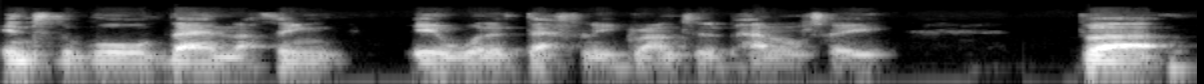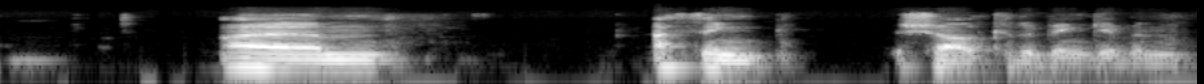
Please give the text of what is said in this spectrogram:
into the wall, then I think it would have definitely granted a penalty. But um, I think Charles could have been given.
